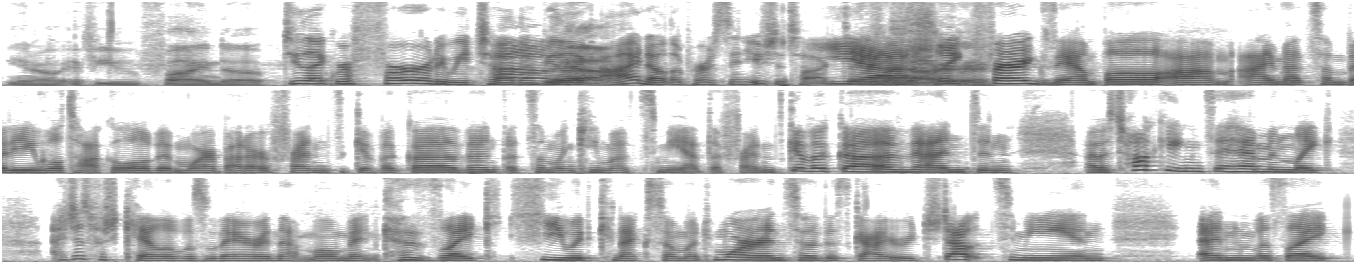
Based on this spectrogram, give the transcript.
You know, if you find a do you like refer to each other and be Um, like, I know the person you should talk to? Yeah, Exactly. like for example, um, I met somebody. We'll talk a little bit more about our Friends Givica event, but someone came up to me at the Friends Givica event, and I was talking to him, and like, I just wish Caleb was there in that moment because like he would connect so much more. And so this guy reached out to me and and was like.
